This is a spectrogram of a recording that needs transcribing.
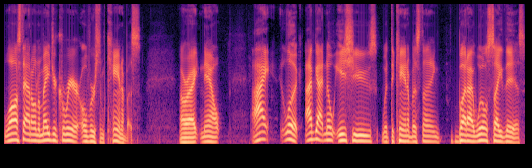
lost out on a major career over some cannabis. All right. Now, I look, I've got no issues with the cannabis thing, but I will say this.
